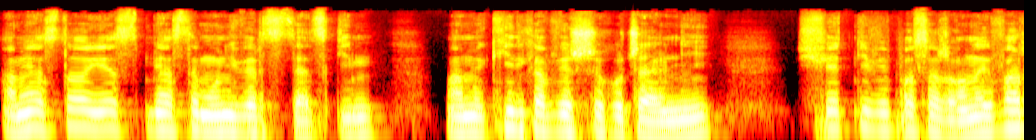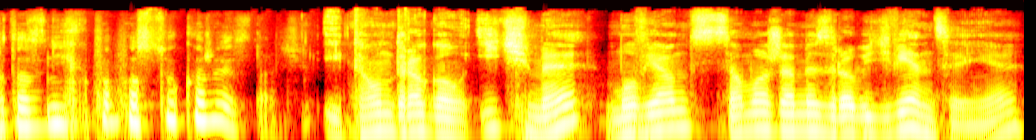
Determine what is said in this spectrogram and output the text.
A miasto jest miastem uniwersyteckim. Mamy kilka wyższych uczelni świetnie wyposażonych, warto z nich po prostu korzystać. I tą drogą idźmy, mówiąc, co możemy zrobić więcej, nie?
